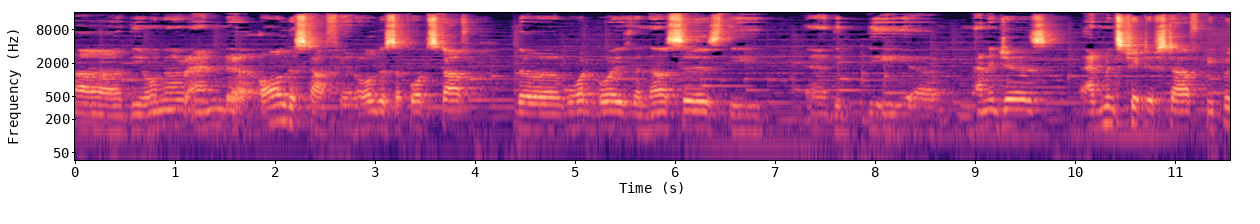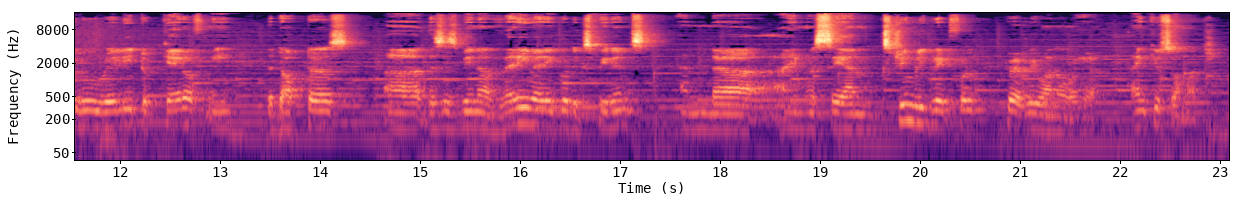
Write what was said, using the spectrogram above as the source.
uh, the owner, and uh, all the staff here, all the support staff, the ward boys, the nurses, the uh, the, the uh, managers, administrative staff, people who really took care of me, the doctors. Uh, this has been a very, very good experience and uh, I must say I'm extremely grateful to everyone over here. Thank you so much.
